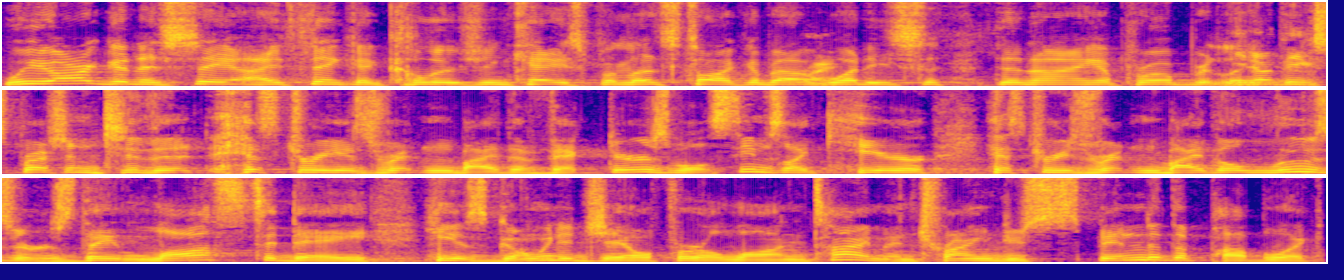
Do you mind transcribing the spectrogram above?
We are going to see, I think, a collusion case, but let's talk about right. what he's denying appropriately. You know, the expression to the history is written by the victors. Well, it seems like here history is written by the losers. They lost today. He is going to jail for a long time and trying to spin to the public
